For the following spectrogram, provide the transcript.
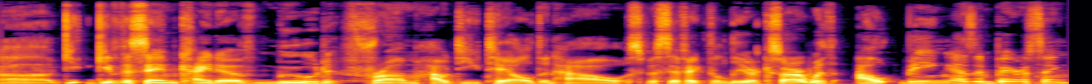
uh g- give the same kind of mood from how detailed and how specific the lyrics are without being as embarrassing.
